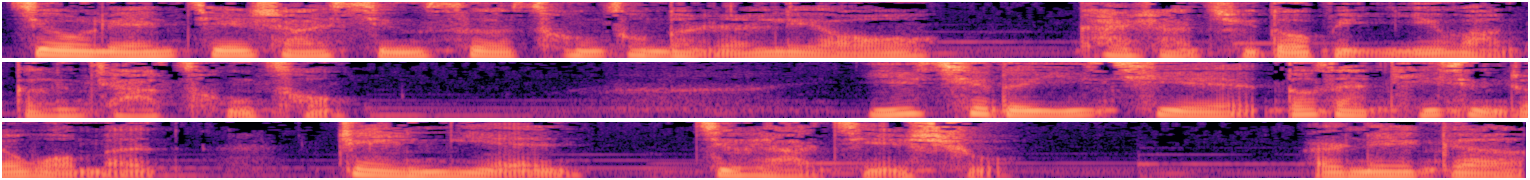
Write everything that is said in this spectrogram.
就连街上行色匆匆的人流，看上去都比以往更加匆匆。一切的一切都在提醒着我们，这一年就要结束，而那个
